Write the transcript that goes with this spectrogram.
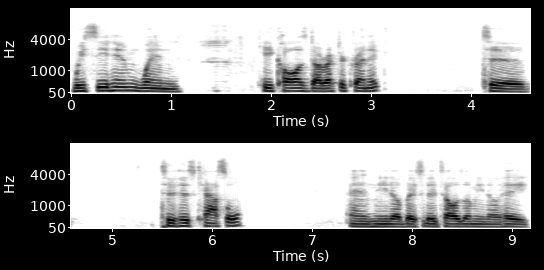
We see him when he calls Director Krennic to to his castle, and you know basically tells him, you know, hey,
